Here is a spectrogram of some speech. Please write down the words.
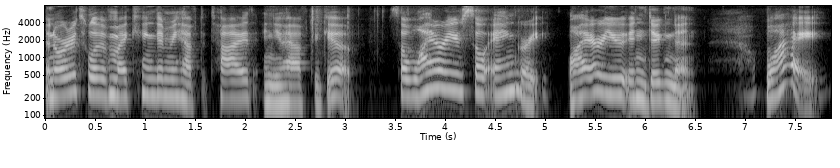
In order to live in my kingdom, you have to tithe and you have to give. So why are you so angry? Why are you indignant? Why?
